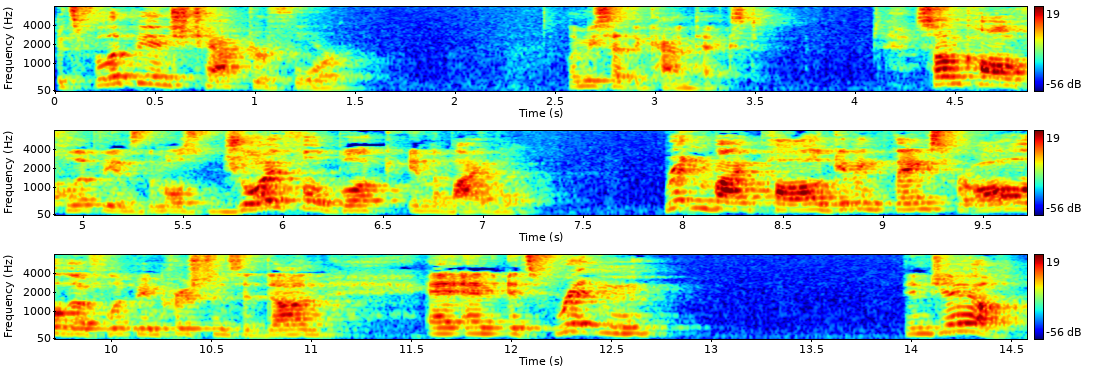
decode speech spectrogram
It's Philippians chapter 4. Let me set the context. Some call Philippians the most joyful book in the Bible, written by Paul, giving thanks for all the Philippian Christians had done, and, and it's written in jail.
